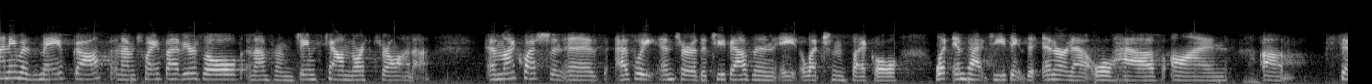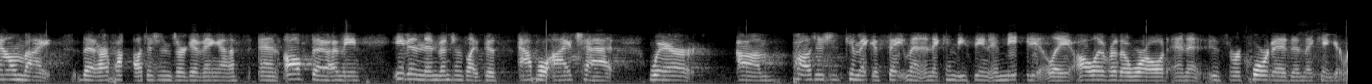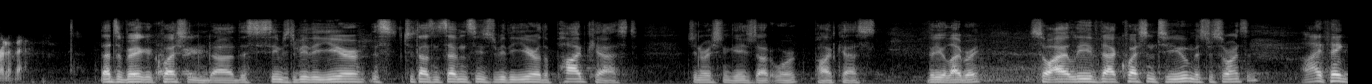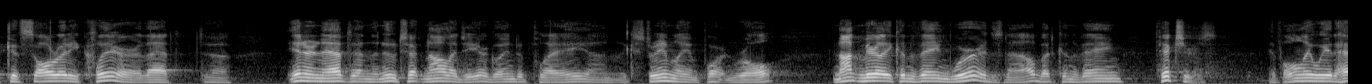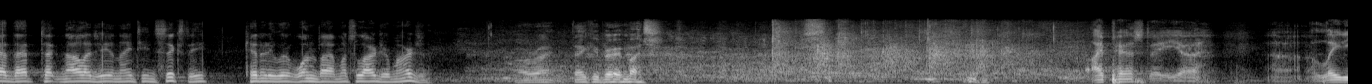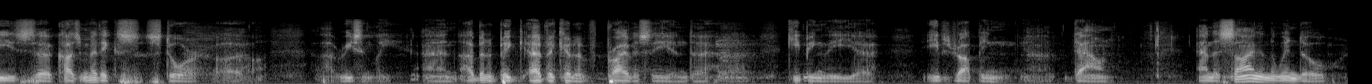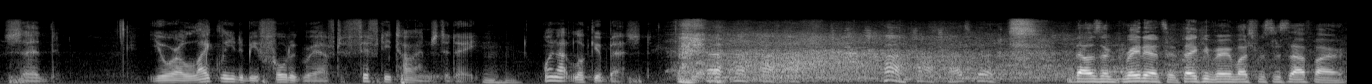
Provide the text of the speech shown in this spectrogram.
My name is Maeve Goff, and I'm 25 years old, and I'm from Jamestown, North Carolina. And my question is, as we enter the 2008 election cycle, what impact do you think the internet will have on um, sound bites that our politicians are giving us? And also, I mean, even inventions like this Apple iChat, where um, politicians can make a statement and it can be seen immediately all over the world, and it is recorded and they can't get rid of it. That's a very good question. Uh, this seems to be the year, this 2007 seems to be the year of the podcast, generationengage.org, podcast video library. So I leave that question to you, Mr. Sorensen. I think it's already clear that uh, internet and the new technology are going to play an extremely important role, not merely conveying words now, but conveying pictures. If only we had had that technology in 1960, Kennedy would have won by a much larger margin. All right. Thank you very much. I passed a, uh, uh, a ladies' uh, cosmetics store uh, uh, recently, and I've been a big advocate of privacy and uh, keeping the eavesdropping down. And the sign in the window said, You are likely to be photographed 50 times today. Mm-hmm. Why not look your best? That's good. That was a great answer. Thank you very much, Mr. Safire.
